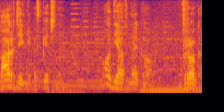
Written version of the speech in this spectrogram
bardziej niebezpieczny od jawnego wroga.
